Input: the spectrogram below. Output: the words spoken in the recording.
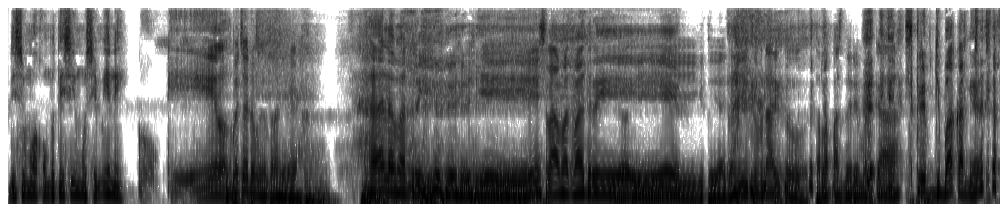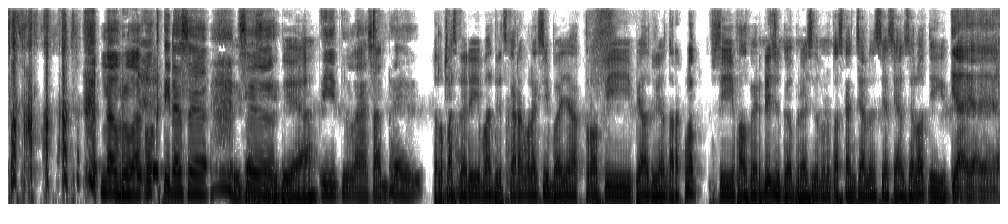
di semua kompetisi musim ini. Gokil. Dibaca dong yang terakhir ya. Halo Madrid. Yeay, Selamat Madrid. Yoi, gitu ya. Jadi itu menarik tuh. Terlepas dari mereka Skrip jebakan ya. Enggak bro, aku tidak se, dikasih gitu ya. itulah santai. Terlepas dari Madrid sekarang koleksi banyak trofi Piala Dunia antara klub, si Valverde juga berhasil menuntaskan challenge si Ancelotti gitu. Ya ya ya. ya.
